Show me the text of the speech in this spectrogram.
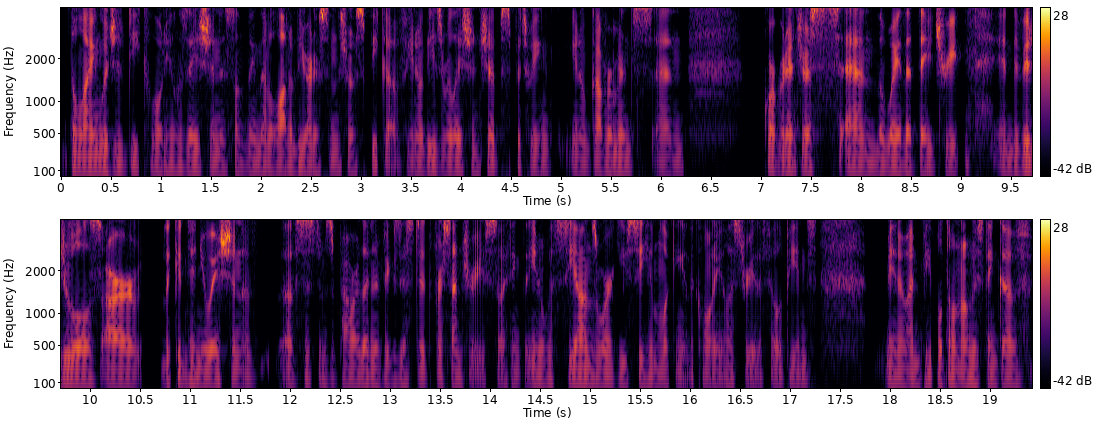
the language of decolonialization is something that a lot of the artists in the show speak of. You know these relationships between you know governments and corporate interests and the way that they treat individuals are the continuation of, of systems of power that have existed for centuries. So I think that, you know, with Cian's work, you see him looking at the colonial history of the Philippines, you know, and people don't always think of,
